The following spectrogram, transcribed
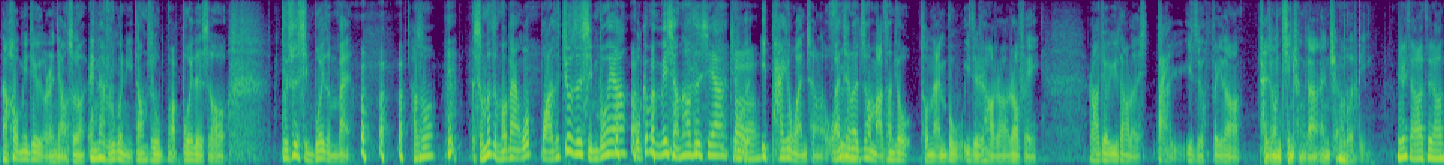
那后面就有人讲说：“哎，那如果你当初把播的时候不是醒播怎么办？” 他说：“什么怎么办？我把的就是醒播呀，我根本没想到这些啊，结果一拍就完成了。完成了之后，马上就从南部一直绕绕绕飞。”然后就遇到了大雨，一直飞到台中清泉岗安全落地。没有想到这张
